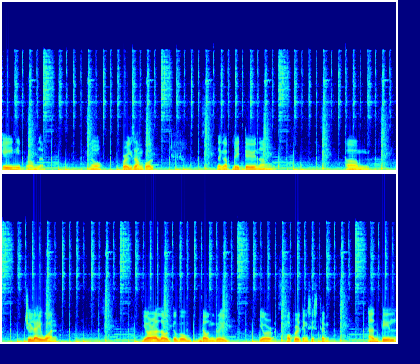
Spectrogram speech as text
any problem. No for example nag-update kayo ng um, July 1 you are allowed to go downgrade your operating system until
